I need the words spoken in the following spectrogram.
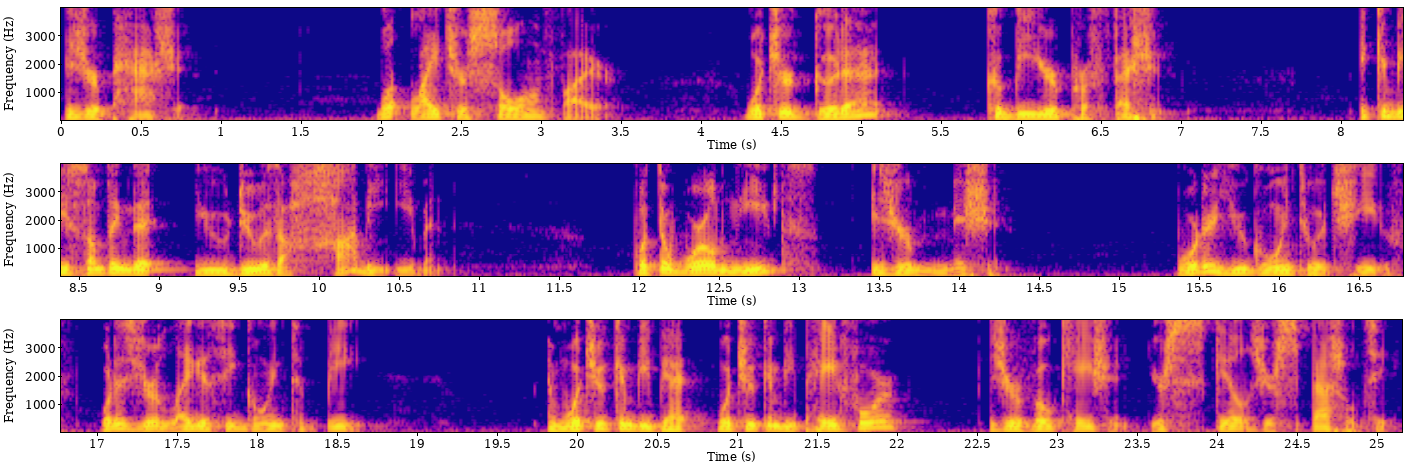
is your passion. What lights your soul on fire? What you're good at could be your profession. It could be something that you do as a hobby even. What the world needs is your mission. What are you going to achieve? What is your legacy going to be? And what you can be what you can be paid for is your vocation, your skills, your specialty.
